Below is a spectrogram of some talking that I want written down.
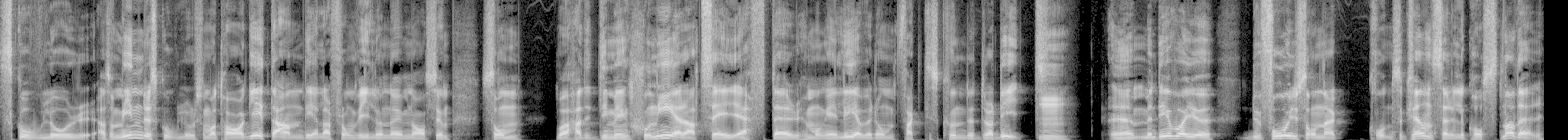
skolor, alltså mindre skolor som har tagit andelar från Vilunda gymnasium som hade dimensionerat sig efter hur många elever de faktiskt kunde dra dit. Mm. Eh, Men det var ju, du får ju sådana konsekvenser eller kostnader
